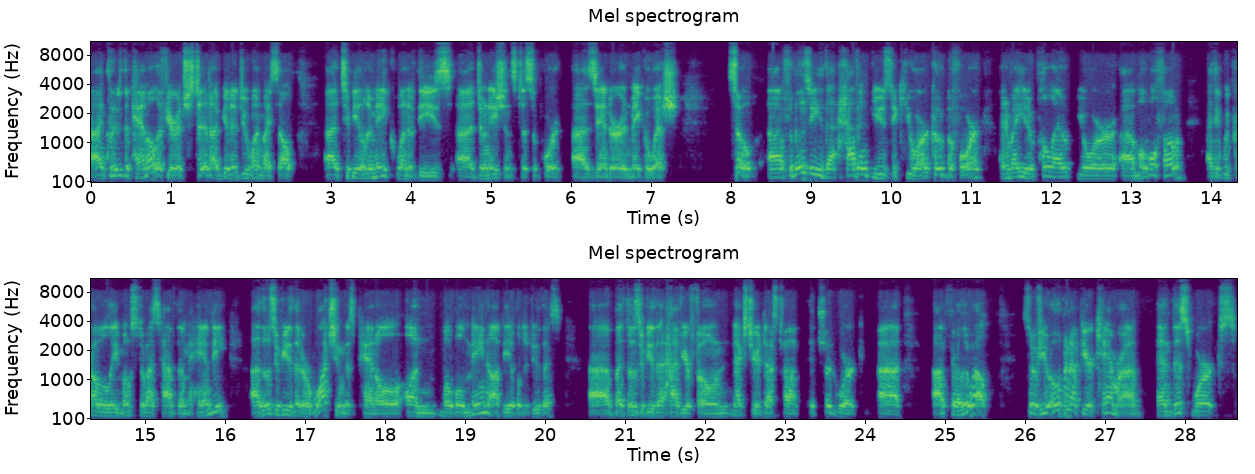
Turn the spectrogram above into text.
uh, including the panel. If you're interested, I'm going to do one myself uh, to be able to make one of these uh, donations to support uh, Xander and Make-A-Wish. So uh, for those of you that haven't used a QR code before, I invite you to pull out your uh, mobile phone. I think we probably, most of us have them handy. those of you that are watching this panel on mobile may not be able to do this, but those of you that have your phone next to your desktop, it should work fairly well. So if you open up your camera, and this works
